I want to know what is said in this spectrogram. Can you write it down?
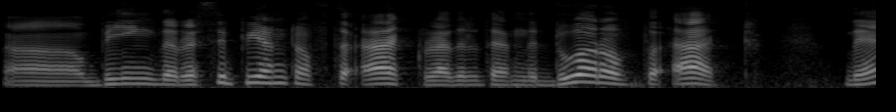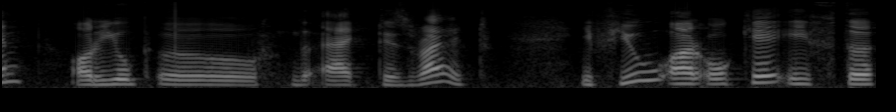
uh, being the recipient of the act rather than the doer of the act then or you uh, the act is right. If you are okay if the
